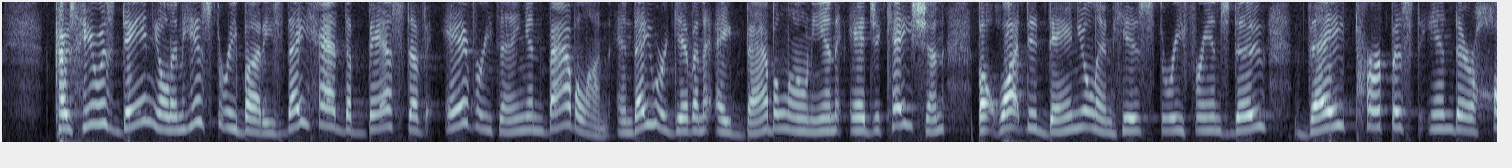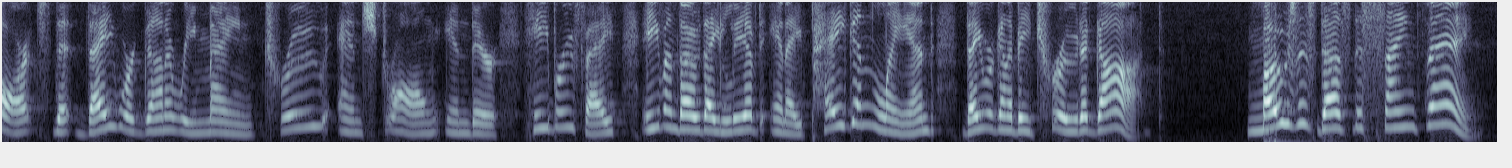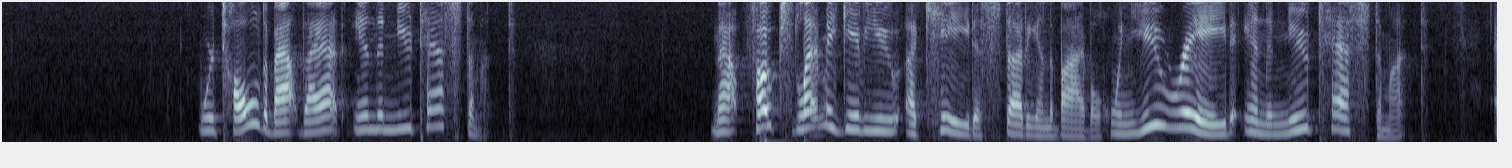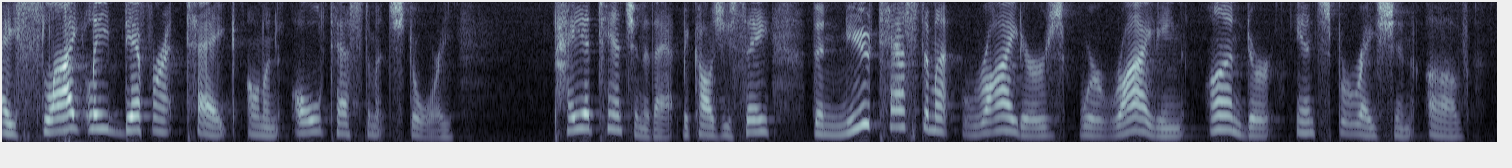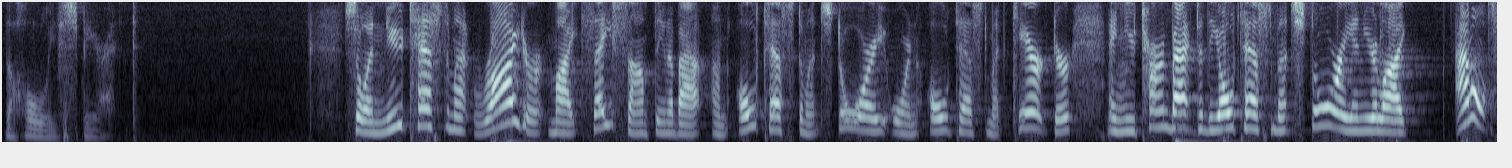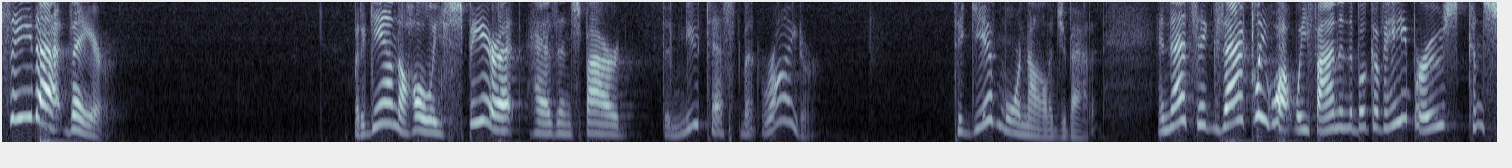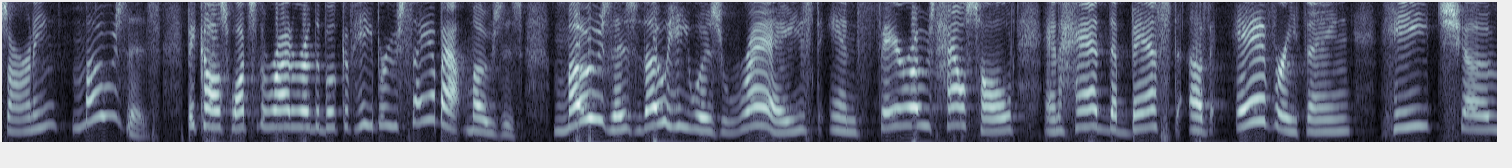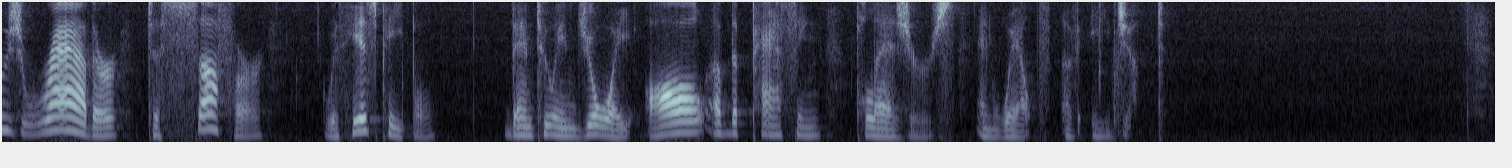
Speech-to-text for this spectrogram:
Because here was Daniel and his three buddies. They had the best of everything in Babylon, and they were given a Babylonian education. But what did Daniel and his three friends do? They purposed in their hearts that they were going to remain true and strong in their Hebrew faith. Even though they lived in a pagan land, they were going to be true to God. Moses does the same thing. We're told about that in the New Testament. Now, folks, let me give you a key to study in the Bible. When you read in the New Testament a slightly different take on an Old Testament story, pay attention to that because you see, the New Testament writers were writing under inspiration of the Holy Spirit. So a New Testament writer might say something about an Old Testament story or an Old Testament character, and you turn back to the Old Testament story and you're like, I don't see that there. But again, the Holy Spirit has inspired the New Testament writer to give more knowledge about it. And that's exactly what we find in the book of Hebrews concerning Moses. Because what's the writer of the book of Hebrews say about Moses? Moses, though he was raised in Pharaoh's household and had the best of everything, he chose rather to suffer with his people than to enjoy all of the passing pleasures and wealth of Egypt.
